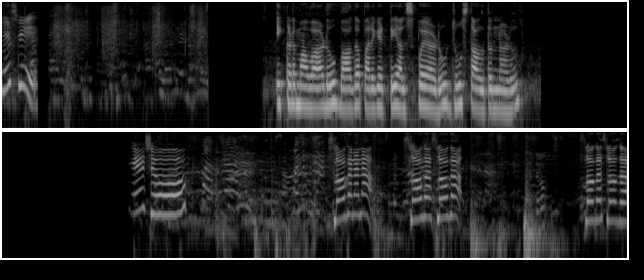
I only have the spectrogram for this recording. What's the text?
కేశ్వి. ఇక్కడ మా వాడు బాగా పరిగెట్టి అలసిపోయాడు జ్యూస్ తాగుతున్నాడు. స్లోగా నానా. స్లోగా స్లోగా. స్లోగా స్లోగా.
